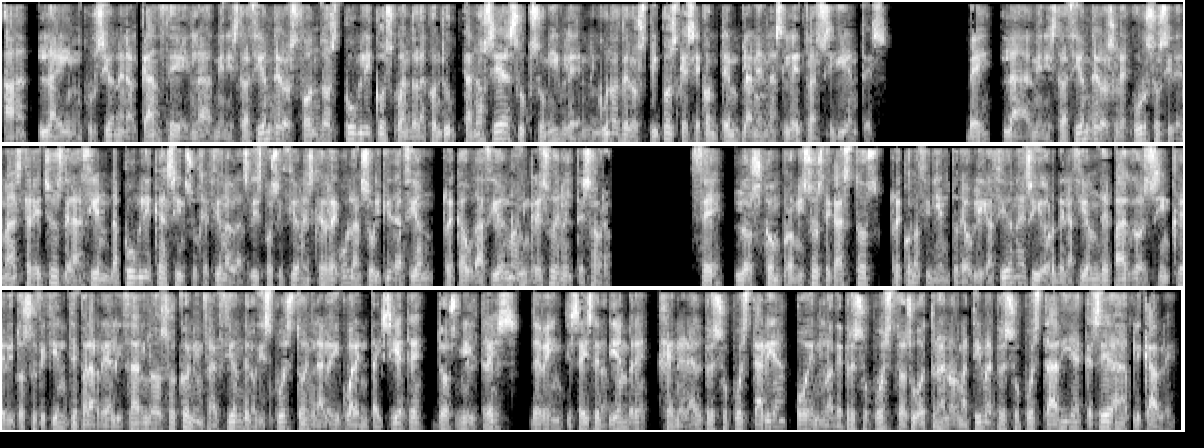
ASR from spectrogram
A. La incursión en alcance en la administración de los fondos públicos cuando la conducta no sea subsumible en ninguno de los tipos que se contemplan en las letras siguientes. B. La administración de los recursos y demás derechos de la hacienda pública sin sujeción a las disposiciones que regulan su liquidación, recaudación o ingreso en el tesoro. C. Los compromisos de gastos, reconocimiento de obligaciones y ordenación de pagos sin crédito suficiente para realizarlos o con infracción de lo dispuesto en la Ley 47-2003, de 26 de noviembre, general presupuestaria, o en la de presupuestos u otra normativa presupuestaria que sea aplicable.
